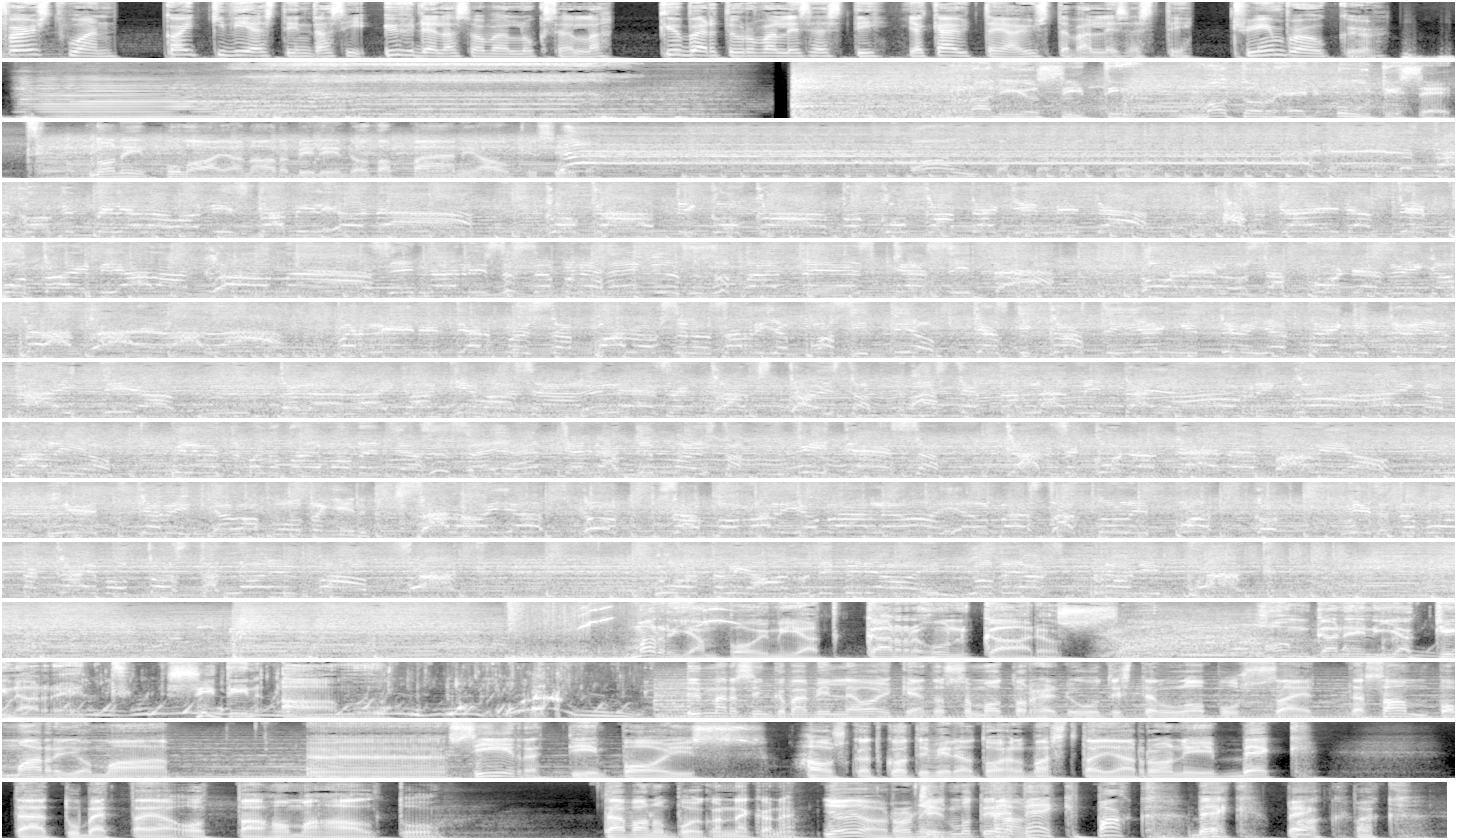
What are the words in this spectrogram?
First One. Kaikki viestintäsi yhdellä sovelluksella. Kyberturvallisesti ja käyttäjäystävällisesti. Dream Broker. Radio City. Motorhead-uutiset. No niin, pulaajan Arvi Lind, ota pääni auki siitä. Aika hyvä, vedä tolle. 30 miljoonaa vai 500 miljoonaa? Positio. Keskikasti jengi tyhjät, penkit tyhjät, aitiot. Tänään aika kiva sää, yleensä 12 astetta lämmintä ja aurinkoa aika paljon. Pilvettömältä taivalta itseasiassa ei oo hetken nähty moista. Viiteessä kansakunnan TV-valio. Nyt kävi ja lopultakin sano jotkut. Sampo Mario Maalle Marjanpoimijat karhun kaadossa. Honkanen ja Kinaret. Sitin aamu. Ymmärsinkö mä Ville oikein tuossa Motorhead-uutisten lopussa, että Sampo Marjomaa öö, siirrettiin pois Hauskat kotivideot ohjelmasta ja Roni Beck, tämä tubettaja, ottaa homma haltuun. Tää vanunpoikon näköinen. Joo, joo, Roni. Siis mut ihan- Beck, Pak. Beck, Beck, Pak. Pak. Pak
